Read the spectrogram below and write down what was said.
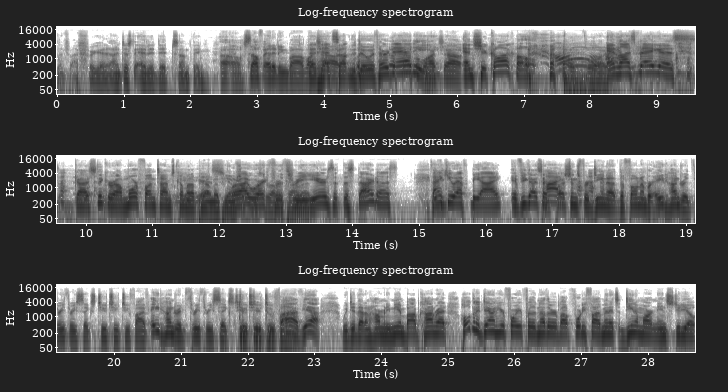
not. I forget. I just edited something Uh-oh, self-editing, Bob. Watch that had out. something to do with her daddy. Watch out. And Chicago. Oh boy, and Las Vegas. guys, stick around. More fun times coming up here on the Yes, PM where show. I worked for three years at the Stardust. Thank you, FBI. If you guys have Hi. questions for Deana, the phone number 800-336-2225, 800-336-2225. Yeah, we did that on Harmony. Me and Bob Conrad holding it down here for you for another about 45 minutes. Deana Martin in studio.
